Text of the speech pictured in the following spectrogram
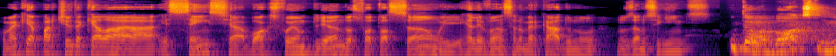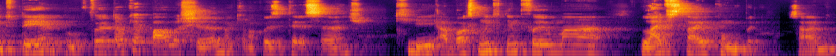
Como é que a partir daquela essência a Box foi ampliando a sua atuação e relevância no mercado no, nos anos seguintes? Então, a box por muito tempo, foi até o que a Paula chama, que é uma coisa interessante, que a box por muito tempo foi uma lifestyle company, sabe?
